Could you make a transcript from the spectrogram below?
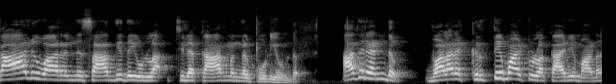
കാലുവാരലിന് സാധ്യതയുള്ള ചില കാരണങ്ങൾ കൂടിയുണ്ട്. അത് രണ്ടും വളരെ കൃത്യമായിട്ടുള്ള കാര്യമാണ്.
